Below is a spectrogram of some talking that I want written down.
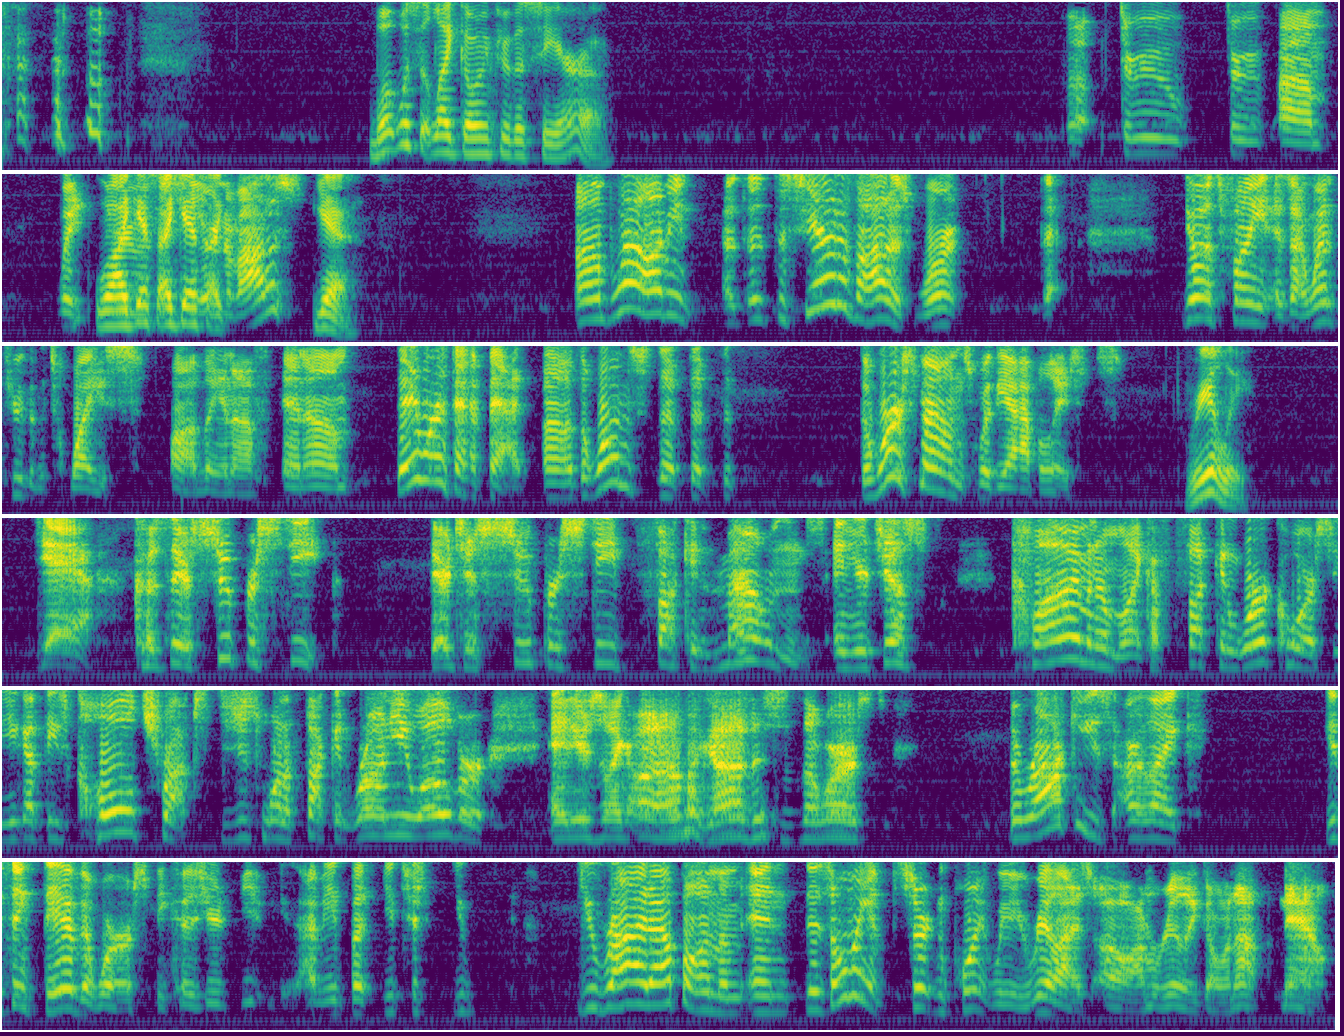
what was it like going through the Sierra? Uh, through through um wait. Well, I guess- I guess Sierra I- Nevadas. Yeah. Um, well, I mean, uh, the, the Sierra Nevadas weren't. That, you know what's funny is I went through them twice, oddly enough, and um, they weren't that bad. Uh, the ones the the, the the worst mountains were the Appalachians. Really? Yeah, because they're super steep. They're just super steep fucking mountains, and you're just climbing them like a fucking workhorse, and you got these coal trucks that just want to fucking run you over, and you're just like, oh my god, this is the worst. The Rockies are like, you think they're the worst because you're, you, I mean, but you just you you ride up on them, and there's only a certain point where you realize, oh, I'm really going up now.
